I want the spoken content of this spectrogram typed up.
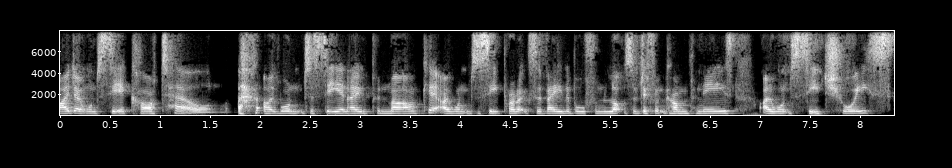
I don't want to see a cartel. I want to see an open market. I want to see products available from lots of different companies. I want to see choice.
